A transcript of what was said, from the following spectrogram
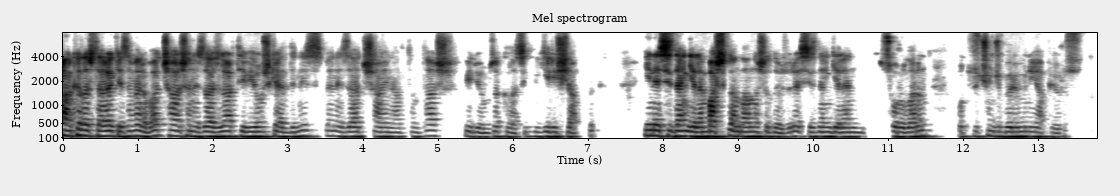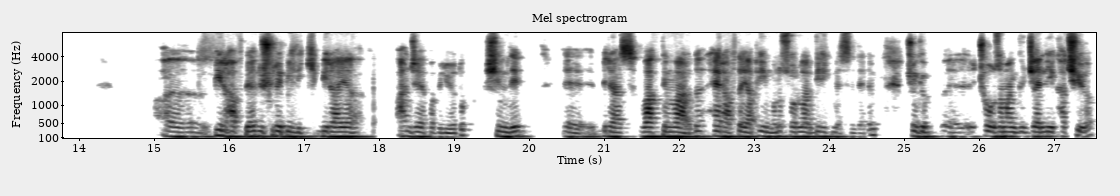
Arkadaşlar herkese merhaba. Çarşan Eczacılar TV'ye hoş geldiniz. Ben Eczacı Şahin Altıntaş. Videomuza klasik bir giriş yaptık. Yine sizden gelen, başlıktan da anlaşıldığı üzere sizden gelen soruların 33. bölümünü yapıyoruz. Ee, Bir haftaya düşürebildik. Bir aya anca yapabiliyorduk. Şimdi e, biraz vaktim vardı. Her hafta yapayım bunu. Sorular birikmesin dedim. Çünkü e, çoğu zaman güncelliği kaçıyor.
